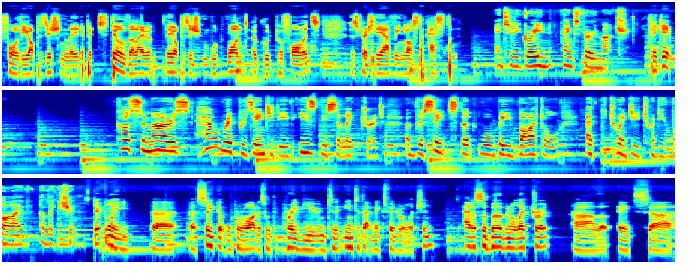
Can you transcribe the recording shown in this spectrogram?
for the opposition leader, but still, the Labor, the opposition would want a good performance, especially having lost Aston. Antony Green, thanks very much. Thank you. Kos Samaras, how representative is this electorate of the seats that will be vital at the 2025 election? It's definitely uh, a seat that will provide us with a preview into into that next federal election. At a suburban electorate, uh, it's uh,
